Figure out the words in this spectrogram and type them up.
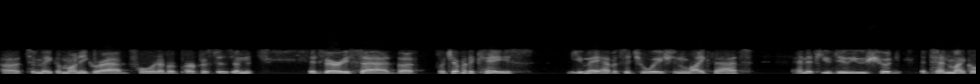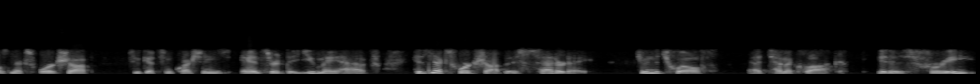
uh, to make a money grab for whatever purposes. And it's, it's very sad, but whichever the case, you may have a situation like that. And if you do, you should attend Michael's next workshop to get some questions answered that you may have. His next workshop is Saturday, June the 12th at 10 o'clock. It is free.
